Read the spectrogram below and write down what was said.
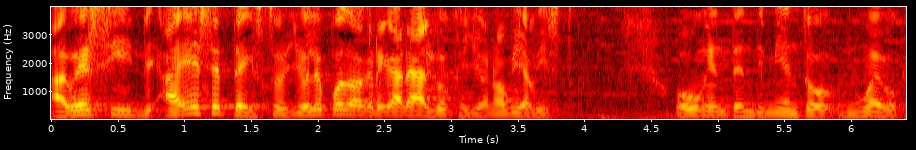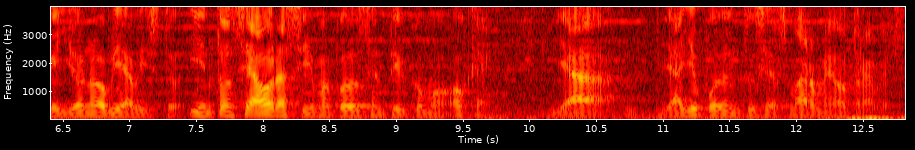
a ver si a ese texto yo le puedo agregar algo que yo no había visto o un entendimiento nuevo que yo no había visto. Y entonces ahora sí me puedo sentir como, ok, ya, ya yo puedo entusiasmarme otra vez.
